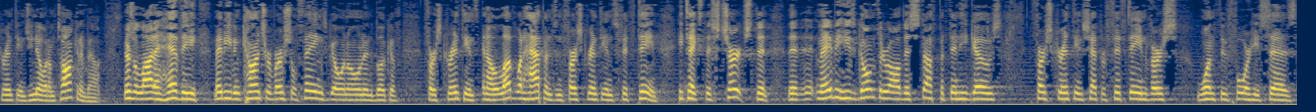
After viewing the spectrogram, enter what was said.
Corinthians, you know what I'm talking about. There's a lot of heavy, maybe even controversial things going on in the book of 1 Corinthians. And I love what happens in 1 Corinthians 15. He takes this church that, that maybe he's gone through all this stuff, but then he goes, 1 Corinthians chapter 15, verse 1 through 4, he says,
